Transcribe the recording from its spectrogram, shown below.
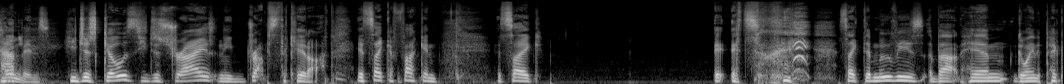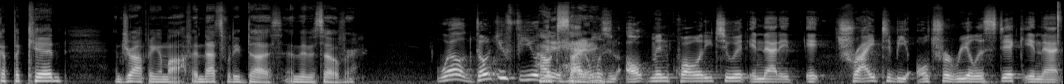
I'm you, happens. He just goes, he just drives, and he drops the kid off. It's like a fucking. It's like. It, it's it's like the movies about him going to pick up a kid and dropping him off, and that's what he does, and then it's over. Well, don't you feel How that it had almost an Altman quality to it in that it, it tried to be ultra realistic in that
